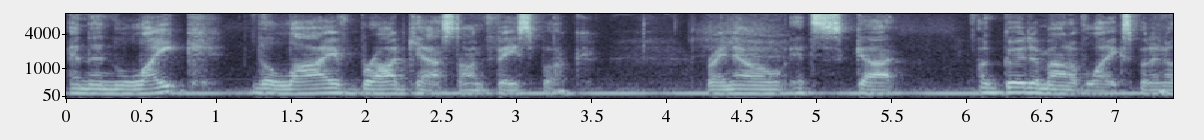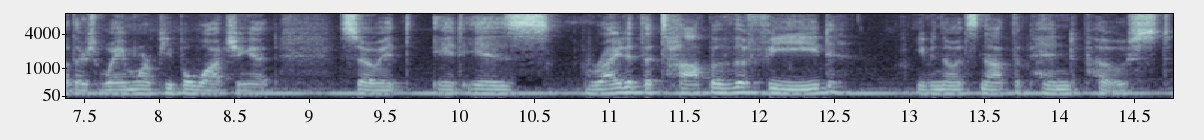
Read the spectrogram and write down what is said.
and then like the live broadcast on Facebook. Right now, it's got a good amount of likes, but I know there's way more people watching it. So it it is right at the top of the feed, even though it's not the pinned post.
